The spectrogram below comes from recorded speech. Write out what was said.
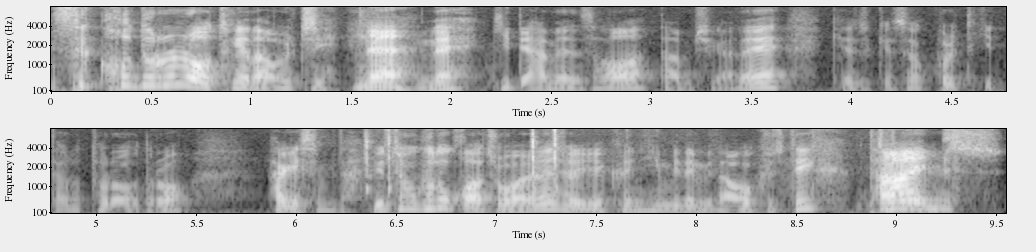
스쿼드로는 어떻게 나올지 네. 네 기대하면서 다음 시간에 계속해서 콜트 기타로 돌아오도록 하겠습니다. 유튜브 구독과 좋아요는 저에게 큰 힘이 됩니다. 어쿠스틱 타임스.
